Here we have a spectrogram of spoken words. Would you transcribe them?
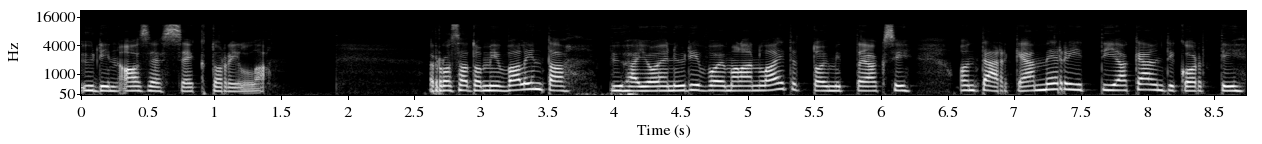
ydinasesektorilla. Rosatomin valinta Pyhäjoen ydinvoimalan laitetoimittajaksi on tärkeä meriitti ja käyntikortti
